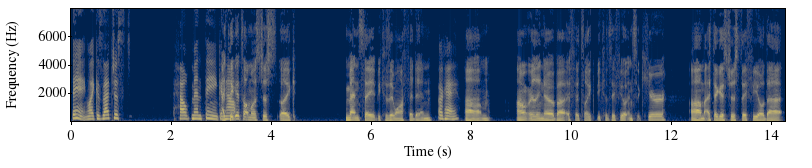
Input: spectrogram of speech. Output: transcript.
thing? Like, is that just how men think and I how think it's almost just like men say it because they want to fit in. okay. Um, I don't really know about if it's like because they feel insecure. Um, I think it's just they feel that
